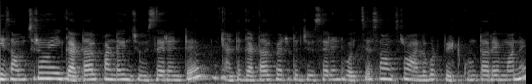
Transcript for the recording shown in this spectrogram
ఈ సంవత్సరం ఈ ఘటాల పండుగను చూసారంటే అంటే ఘటాలు పెట్టడం చూసారంటే వచ్చే సంవత్సరం వాళ్ళు కూడా పెట్టుకుంటారేమో అని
